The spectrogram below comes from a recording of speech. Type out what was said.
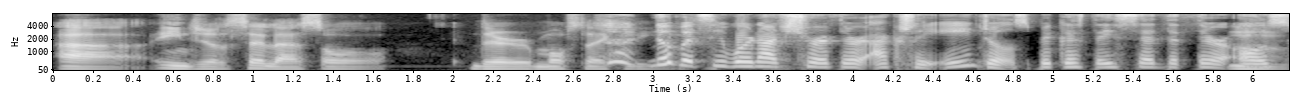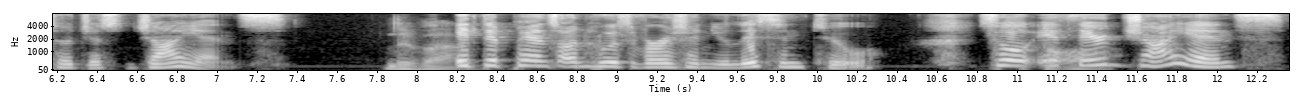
uh, angels sila so they're most likely No, but see, we're not sure if they're actually angels because they said that they're Mhm. also just giants. 'di ba? It depends on whose version you listen to. So if they're giants,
